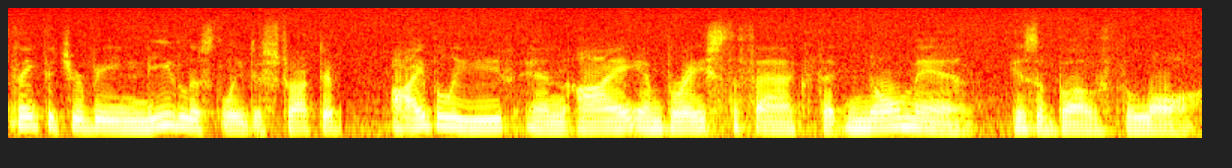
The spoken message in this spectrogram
think that you're being needlessly destructive. I believe and I embrace the fact that no man is above the law,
